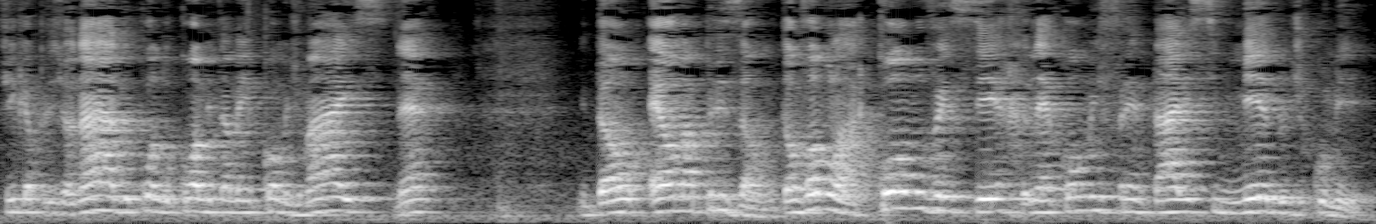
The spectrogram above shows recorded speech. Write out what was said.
fica aprisionado, quando come também come demais, né? Então é uma prisão. Então vamos lá, como vencer, né? Como enfrentar esse medo de comer?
